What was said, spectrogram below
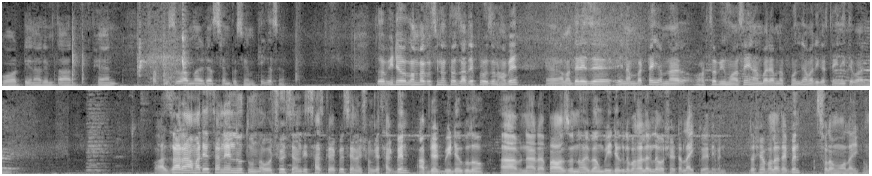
cut ten আর এম তার ফ্যান সব কিছু আপনার এটা সেম টু সেম ঠিক আছে? তো ভিডিও লম্বা করছি না, তো যাদের প্রয়োজন হবে আমাদের এই যে, এই নাম্বারটাই আপনার হোয়াটসঅ্যাপ ইমো আছে, এই নাম্বারে আপনার ফোন দিয়ে আমাদের কাছ থেকে নিতে পারবেন। আর যারা আমাদের চ্যানেল নতুন, অবশ্যই চ্যানেলটি সাবস্ক্রাইব করে চ্যানেলের সঙ্গে থাকবেন আপডেট ভিডিওগুলো আপনার পাওয়ার জন্য এবং ভিডিওগুলো ভালো লাগলে অবশ্যই একটা লাইক করে নেবেন। দর্শক, ভালো থাকবেন, আসসালামু আলাইকুম।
